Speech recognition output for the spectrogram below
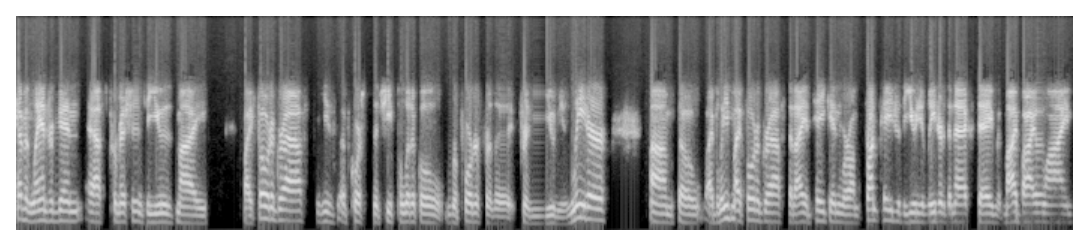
Kevin Landrigan asked permission to use my my photograph. He's of course the chief political reporter for the for the union leader. Um, so I believe my photographs that I had taken were on the front page of the Union Leader the next day with my byline.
